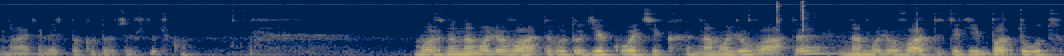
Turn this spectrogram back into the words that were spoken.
Давайте десь покладу цю штучку. Можна намалювати, бо тут є котик намалювати, намалювати такий батут,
